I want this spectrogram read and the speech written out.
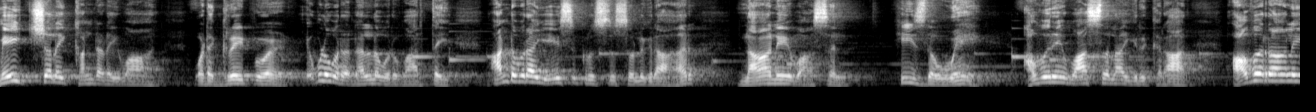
மேய்ச்சலை கண்டடைவான். வாட் அ கிரேட் வேர்ட் எவ்வளோ ஒரு நல்ல ஒரு வார்த்தை. ஆண்டவராக இயேசு கிறிஸ்து சொல்லுகிறார் நானே வாசல். ஹீ இஸ் த வே அவரே வாசலாக இருக்கிறார். அவராலே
